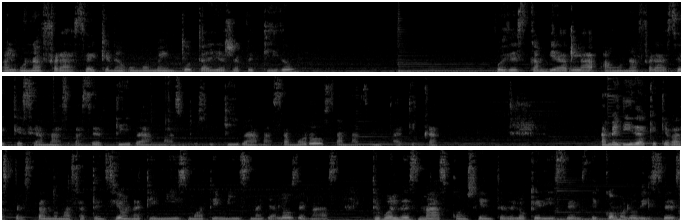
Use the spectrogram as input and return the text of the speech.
Alguna frase que en algún momento te hayas repetido, puedes cambiarla a una frase que sea más asertiva, más positiva, más amorosa, más empática. A medida que te vas prestando más atención a ti mismo, a ti misma y a los demás, te vuelves más consciente de lo que dices, de cómo lo dices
